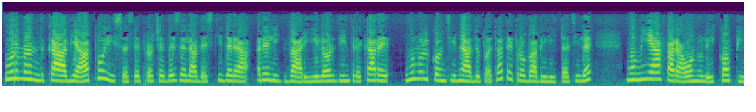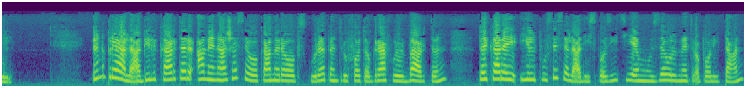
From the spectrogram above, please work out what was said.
urmând ca abia apoi să se procedeze la deschiderea relicvariilor, dintre care unul conținea, după toate probabilitățile, mumia faraonului copil. În prealabil, Carter amenajase o cameră obscură pentru fotograful Barton, pe care îl pusese la dispoziție Muzeul Metropolitan.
